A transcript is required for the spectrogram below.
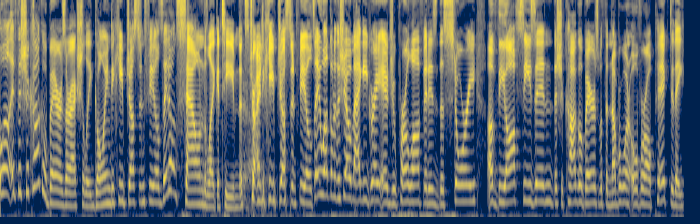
Well, if the Chicago Bears are actually going to keep Justin Fields, they don't sound like a team that's trying to keep Justin Fields. Hey, welcome to the show, Maggie Gray, Andrew Perloff. It is the story of the offseason. The Chicago Bears with the number one overall pick. Do they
